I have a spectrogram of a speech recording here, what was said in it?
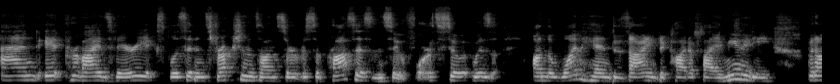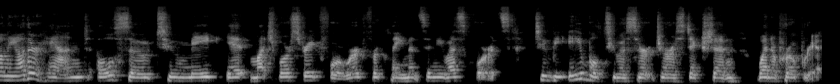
and it provides very explicit instructions on service of process and so forth. So it was on the one hand designed to codify immunity but on the other hand also to make it much more straightforward for claimants in US courts to be able to assert jurisdiction when appropriate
